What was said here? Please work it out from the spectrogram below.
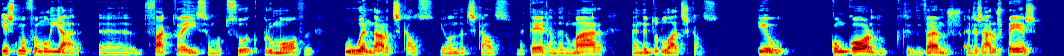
Este meu familiar, uh, de facto, é isso. É uma pessoa que promove o andar descalço. Ele anda descalço na terra, anda no mar, anda em todo lado descalço. Eu concordo que devamos arejar os pés,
